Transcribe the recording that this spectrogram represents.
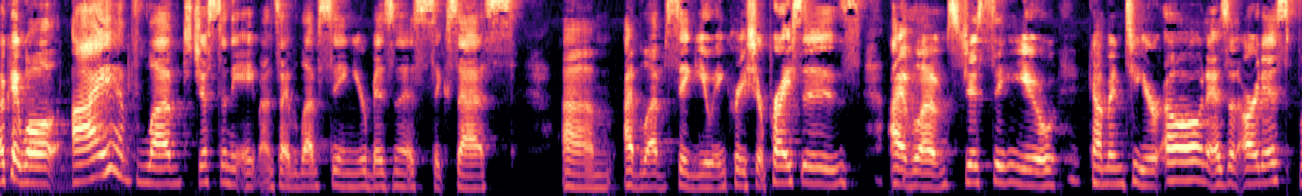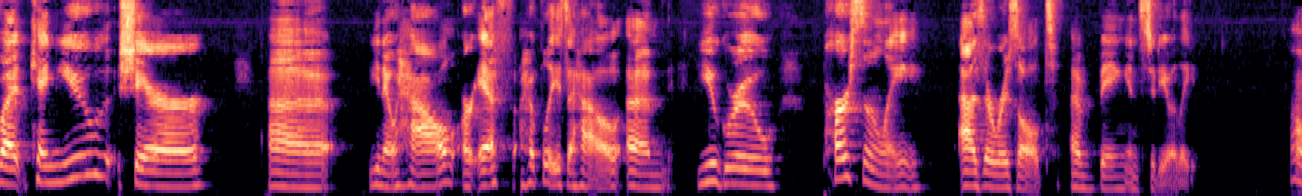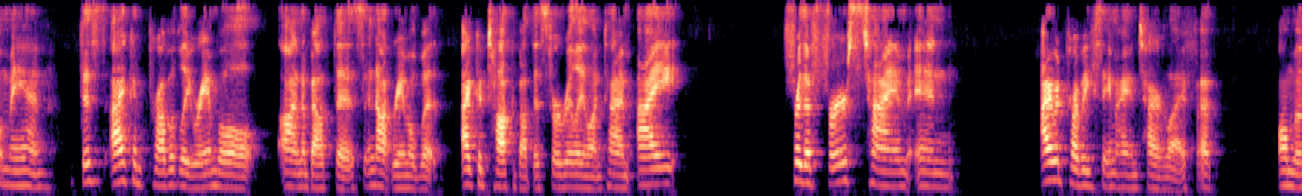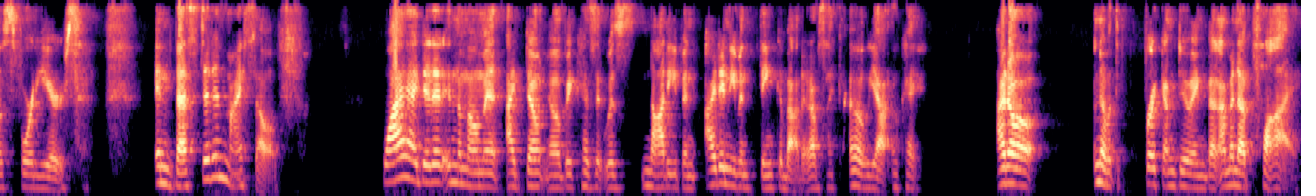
Okay, well, I have loved just in the eight months, I've loved seeing your business success. Um, I've loved seeing you increase your prices. I've loved just seeing you come into your own as an artist. But can you share, uh, you know, how or if, hopefully it's a how, um, you grew personally as a result of being in Studio Elite? Oh man, this I could probably ramble on about this and not ramble, but I could talk about this for a really long time. I, for the first time in, I would probably say my entire life, of almost 40 years, invested in myself. Why I did it in the moment, I don't know because it was not even, I didn't even think about it. I was like, oh, yeah, okay. I don't know what the frick I'm doing, but I'm going to apply.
